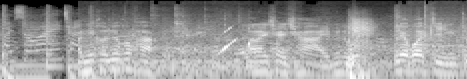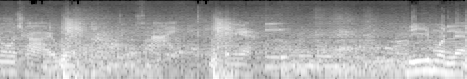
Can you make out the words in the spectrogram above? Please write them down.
ค่อยสวย อันนี้เขาเรียกว่าผัก อะไรชายชายๆไม่รู้ เรียกว่าจิงจู้ชายเว้ย ชาย เป็นไง ดี ดีหมดแหละ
